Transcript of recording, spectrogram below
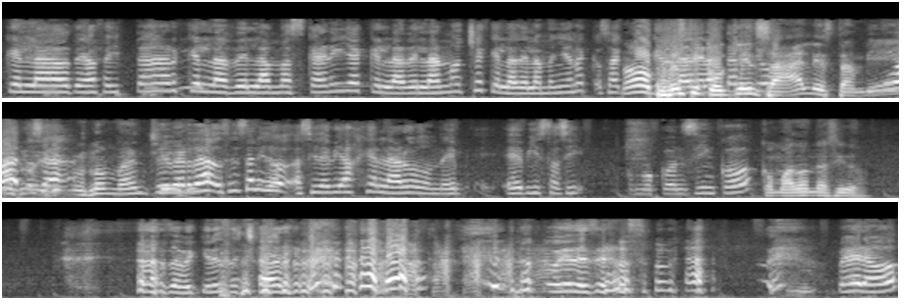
que la de afeitar, que la de la mascarilla, que la de la noche, que la de la mañana, o sea, No, pues la es que con tarde, quién yo- sales también. What? ¿no? O sea, no manches. De verdad, o sea, he salido así de viaje largo donde he visto así como con cinco. ¿Cómo a dónde has ido? o sea, me quieres echar. no te voy a decir los lugares. Pero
